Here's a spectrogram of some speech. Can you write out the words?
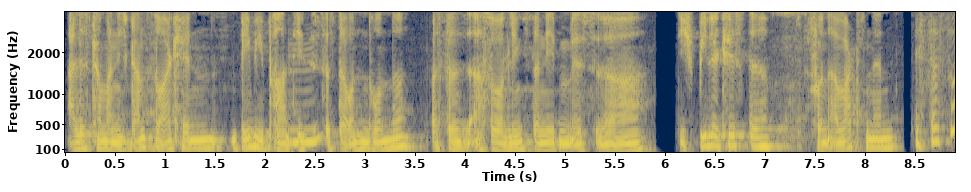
Alles kann man nicht ganz so erkennen. Babyparty mhm. ist das da unten drunter. Was das, ach so, links daneben ist äh, die Spielekiste von Erwachsenen. Ist das so?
